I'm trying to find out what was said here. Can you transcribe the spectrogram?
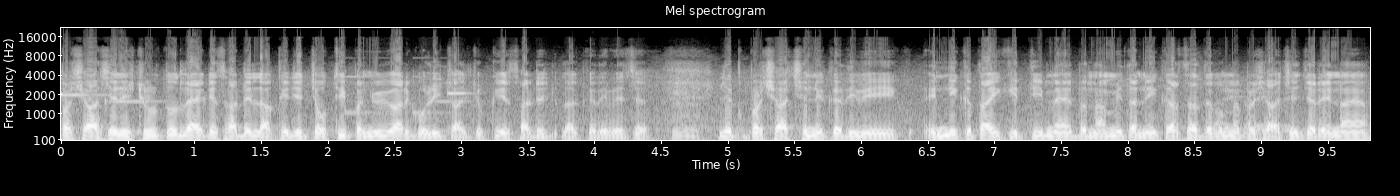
ਪ੍ਰਸ਼ਾਸਨ ਸ਼ੁਰੂ ਤੋਂ ਲੈ ਕੇ ਸਾਡੇ ਇਲਾਕੇ 'ਚ ਚੌਥੀ ਪੰਜਵੀਂ ਵਾਰ ਗੋਲੀ ਚੱਲ ਚੁੱਕੀ ਹੈ ਸਾਡੇ ਇਲਾਕੇ ਦੇ ਵਿੱਚ। ਲੇਕਿਨ ਪ੍ਰਸ਼ਾਸਨ ਨੇ ਕਦੀ ਵੀ ਇੰਨੀ ਕਤਾਈ ਕੀਤੀ ਮੈਂ ਬਦਨਾਮੀ ਤਾਂ ਨਹੀਂ ਕਰ ਸਕਦਾ ਕਿ ਮੈਂ ਪ੍ਰਸ਼ਾਸਨ 'ਚ ਰਹਿਣਾ ਆ।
